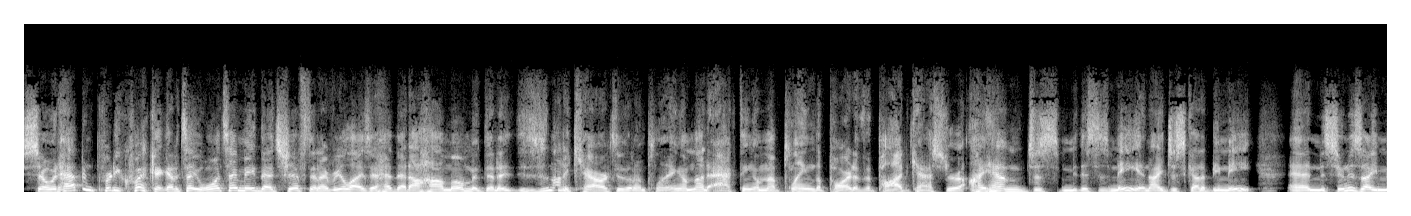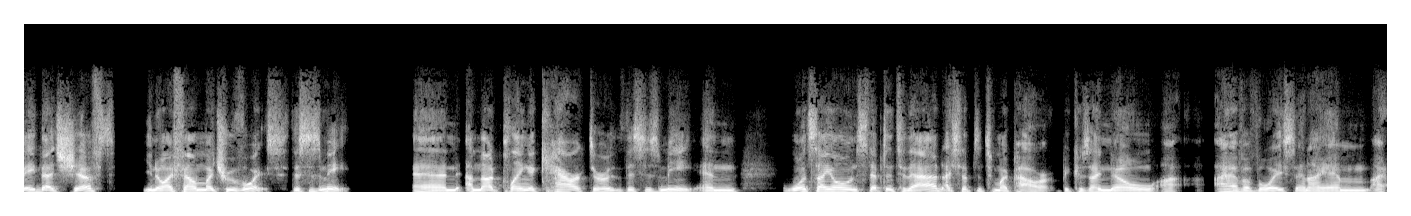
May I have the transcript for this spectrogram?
So it happened pretty quick. I got to tell you, once I made that shift and I realized I had that aha moment that I, this is not a character that I'm playing. I'm not acting. I'm not playing the part of the podcaster. I am just, this is me and I just got to be me. And as soon as I made that shift, you know, I found my true voice. This is me. And I'm not playing a character. This is me. And once I own stepped into that, I stepped into my power because I know I, I have a voice and I am, I,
